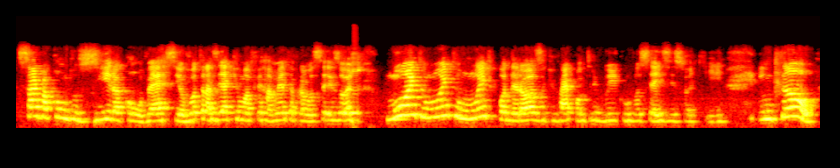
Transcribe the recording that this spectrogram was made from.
Saiba conduzir a conversa. E eu vou trazer aqui uma ferramenta para vocês hoje muito, muito, muito poderosa que vai contribuir com vocês isso aqui. Então,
